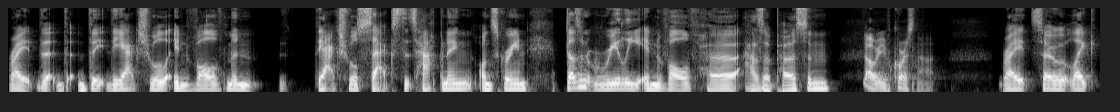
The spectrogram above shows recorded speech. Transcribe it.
right? The the the actual involvement, the actual sex that's happening on screen doesn't really involve her as a person. Oh, of course not. Right? So like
